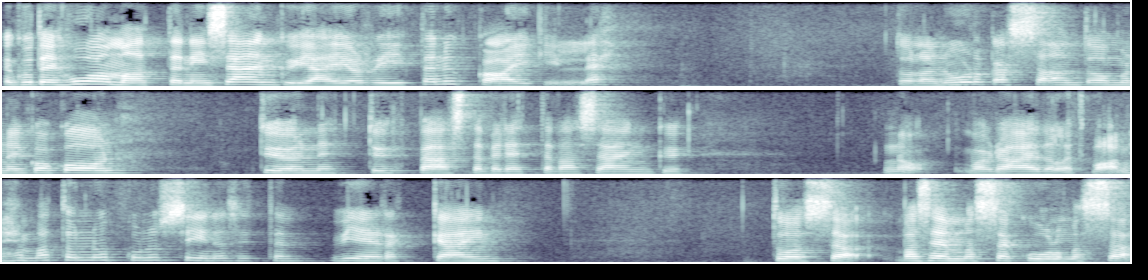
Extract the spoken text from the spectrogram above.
Ja kuten huomaatte, niin sänkyjä ei ole riittänyt kaikille. Tuolla nurkassa on tuommoinen kokoon työnnetty, päästä vedettävä sänky. No, voidaan ajatella, että vanhemmat on nukkunut siinä sitten vierekkäin tuossa vasemmassa kulmassa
